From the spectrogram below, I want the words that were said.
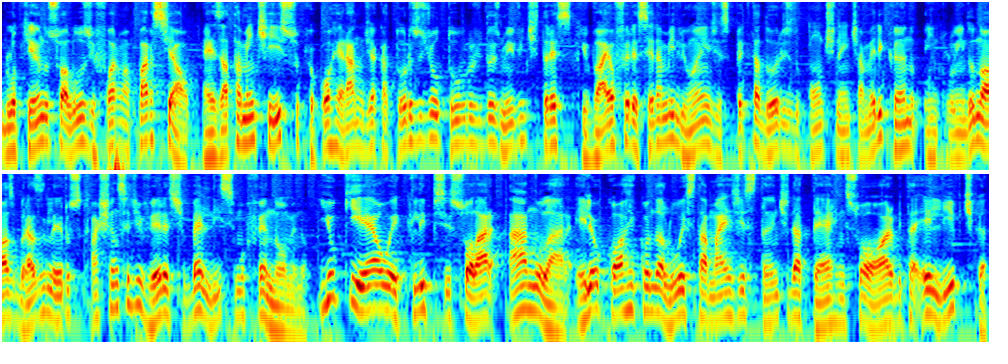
bloqueando sua luz de forma parcial. É exatamente isso que ocorrerá no dia 14 de outubro de 2023, que vai oferecer a milhões de espectadores do continente americano, incluindo nós brasileiros, a chance de ver este belíssimo fenômeno. E o que é o eclipse solar anular? Ele ocorre quando a Lua está mais distante da Terra em sua órbita elíptica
